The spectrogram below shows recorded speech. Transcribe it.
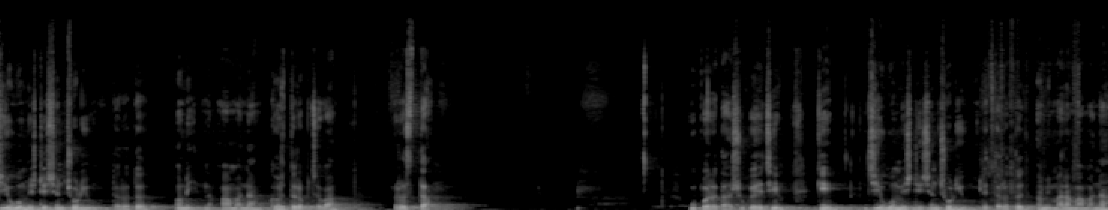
જેવું અમે સ્ટેશન છોડ્યું, તરત અમે મામાના ઘર તરફ જવા રસ્તા ઉપર હતા. શું કહે છે? કે જેવું અમે સ્ટેશન છોડ્યું, એટલે તરત જ અમે મારા મામાના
